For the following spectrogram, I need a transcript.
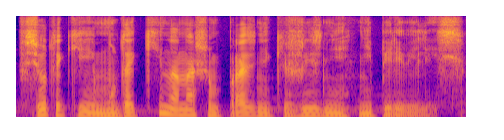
Все-таки мудаки на нашем празднике жизни не перевелись.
